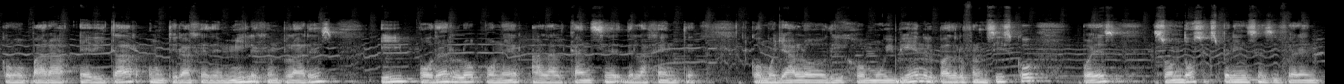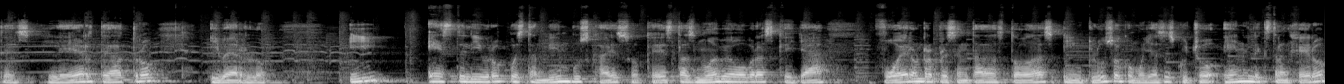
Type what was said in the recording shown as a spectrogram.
como para editar un tiraje de mil ejemplares y poderlo poner al alcance de la gente. Como ya lo dijo muy bien el Padre Francisco, pues son dos experiencias diferentes, leer teatro y verlo. Y este libro pues también busca eso, que estas nueve obras que ya fueron representadas todas, incluso como ya se escuchó en el extranjero,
